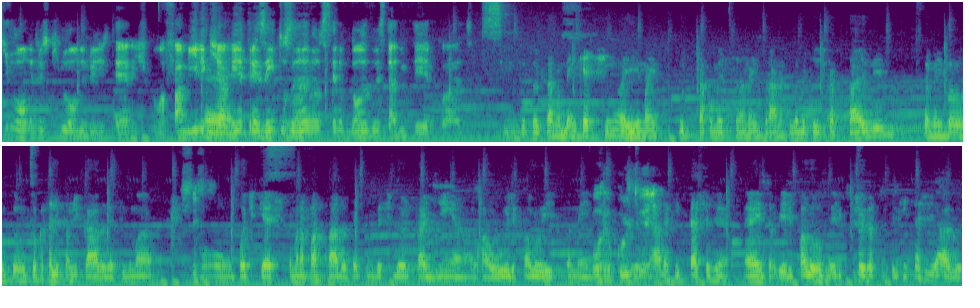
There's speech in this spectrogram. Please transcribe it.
quilômetros e quilômetros de terra. Tipo, uma família que é. já vem há 300 anos sendo dono do estado inteiro, quase. Sim. O setor que tava bem quietinho aí, mas putz, tá começando a entrar nessas aberturas de capitais e também tô, tô, tô com essa lição de casa. Já fiz uma, um podcast semana passada até com o investidor de Sardinha, o Raul, ele falou isso também. Porra, eu curto ele. Cara, o que, que você acha de. É, então, ele falou, ele puxou esse assunto. O que você acha de água?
